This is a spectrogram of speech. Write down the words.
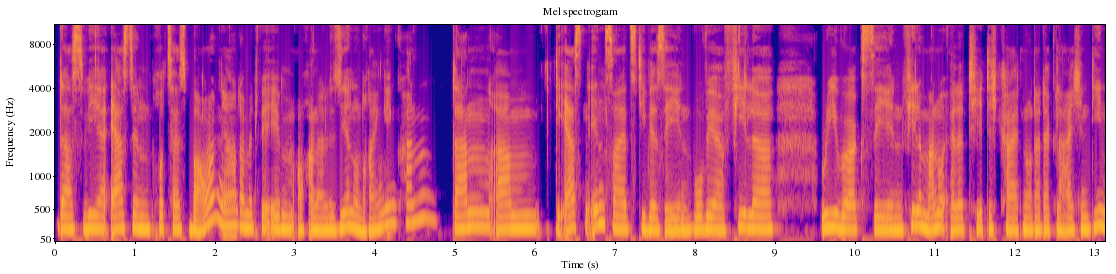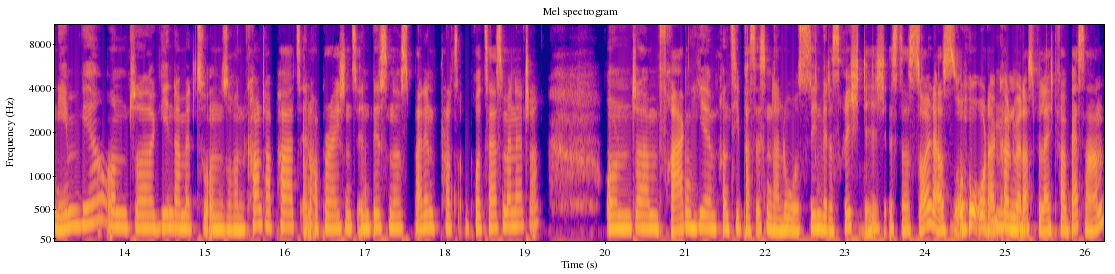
dass wir erst den Prozess bauen, ja, damit wir eben auch analysieren und reingehen können. Dann ähm, die ersten Insights, die wir sehen, wo wir viele Reworks sehen, viele manuelle Tätigkeiten oder dergleichen, die nehmen wir und äh, gehen damit zu unseren Counterparts in Operations, in Business, bei den Pro Prozessmanagern und ähm, fragen hier im Prinzip, was ist denn da los? Sehen wir das richtig? Ist das, soll das so oder können mhm. wir das vielleicht verbessern?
